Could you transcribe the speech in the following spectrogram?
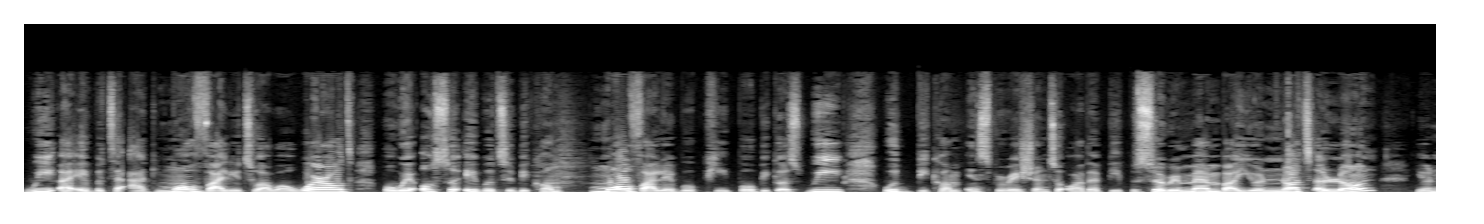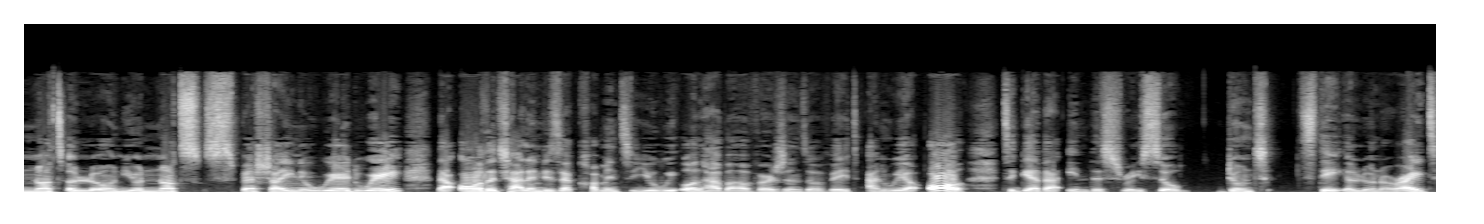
we are able to add more value to our world, but we're also able to become more valuable people because we would become inspiration to other people. So remember, you're not alone. You're not alone. You're not special in a weird way that all the challenges are coming to you. We all have our versions of it and we are all together in this race. So don't stay alone. All right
